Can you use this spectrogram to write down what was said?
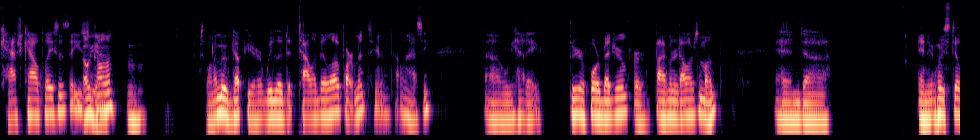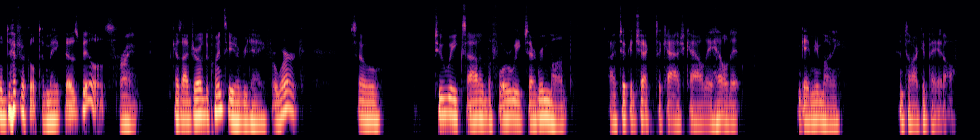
cash cow places they used Oh, to call yeah. them, Mhm. so when I moved up here, we lived at Talavilla Apartments here in Tallahassee. Uh, we had a three or four bedroom for five hundred dollars a month, and uh, and it was still difficult to make those bills Right. because I drove to Quincy every day for work. So two weeks out of the four weeks every month, I took a check to Cash Cow. They held it, and gave me money until I could pay it off.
